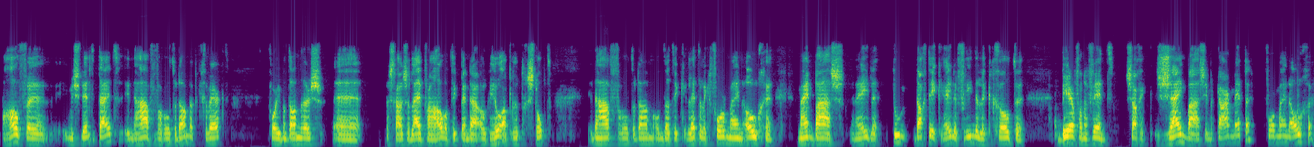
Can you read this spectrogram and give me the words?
Behalve eh, in mijn studententijd. In de haven van Rotterdam heb ik gewerkt. Voor iemand anders. Eh, dat is trouwens een lijp verhaal, want ik ben daar ook heel abrupt gestopt. In de haven van Rotterdam. Omdat ik letterlijk voor mijn ogen mijn baas, een hele, toen dacht ik, hele vriendelijke grote beer van een vent, zag ik zijn baas in elkaar meppen voor mijn ogen.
